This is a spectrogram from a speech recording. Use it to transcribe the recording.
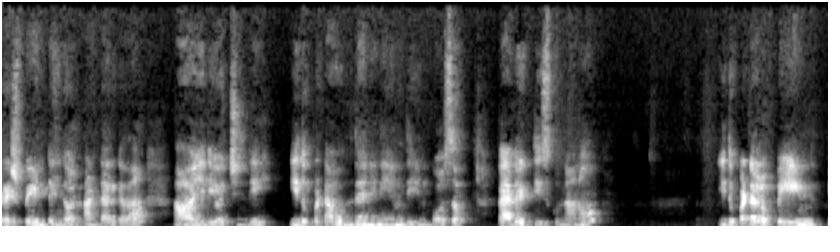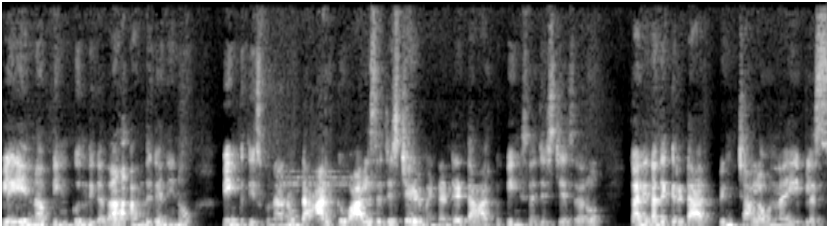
బ్రష్ పెయింటింగ్ అంటారు కదా ఇది వచ్చింది. ఈ దుప్పటా ఉందని నేను దీనికోసం ఫ్యాబ్రిక్ తీసుకున్నాను. ఈ దుప్పటాలో పెయిన్ ప్లెయిన్ పింక్ ఉంది కదా అందుకే నేను పింక్ తీసుకున్నాను. డార్క్ వాళ్ళు సజెస్ట్ చేయడం ఏంటంటే డార్క్ పింక్ సజెస్ట్ చేశారు. కానీ నా దగ్గర డార్క్ పింక్ చాలా ఉన్నాయి. ప్లస్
